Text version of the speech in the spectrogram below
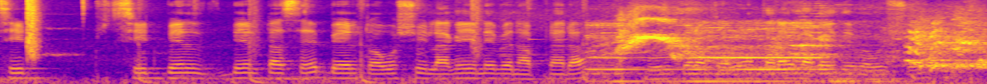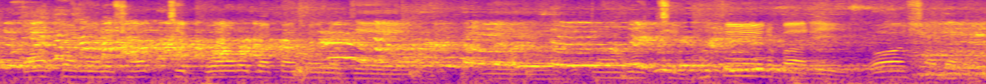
সিট সিট বেল্ট বেল্ট আছে বেল্ট অবশ্যই লাগিয়ে নেবেন আপনারা। ভুল করা যাবে না, তারাই লাগাই দেবে অবশ্যই। তারপর হলো সবচেয়ে বড় ব্যাপার হলো যে এটা হচ্ছে ভূতের বাড়ি, অসাধারণ।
